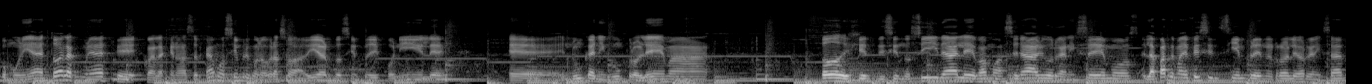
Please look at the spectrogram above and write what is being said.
comunidades, todas las comunidades que, con las que nos acercamos, siempre con los brazos abiertos, siempre disponibles, eh, nunca ningún problema. Todos diciendo, sí, dale, vamos a hacer algo, organicemos. La parte más difícil siempre en el rol es organizar.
